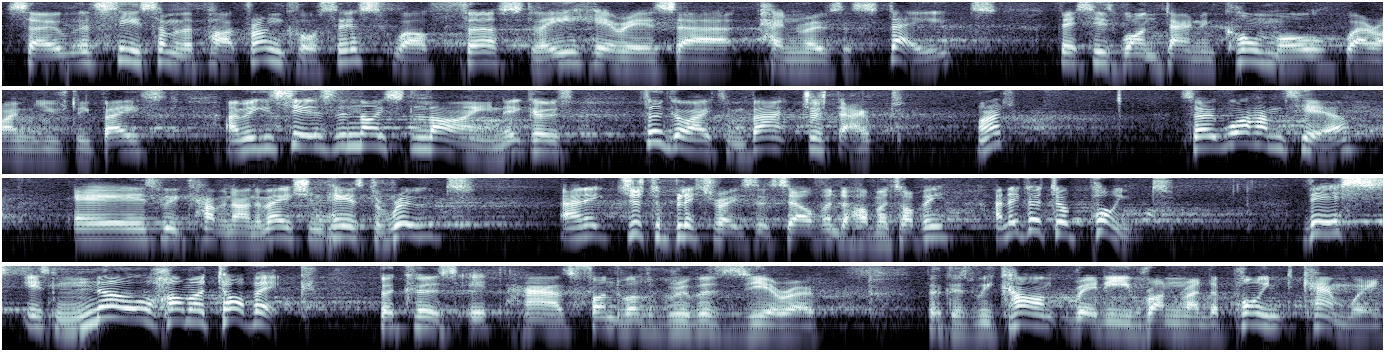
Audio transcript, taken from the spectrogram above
So let's see some of the park run courses. Well, firstly, here is uh, Penrose Estate. This is one down in Cornwall, where I'm usually based. And we can see it's a nice line. It goes, don't go out and back, just out. All right? So what happens here is we have an animation. Here's the route, and it just obliterates itself into homotopy, and it goes to a point. This is null homotopic because it has fundamental group of zero. Because we can't really run around a point, can we?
